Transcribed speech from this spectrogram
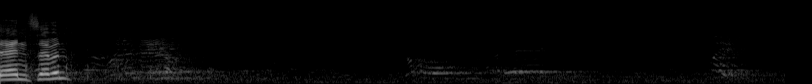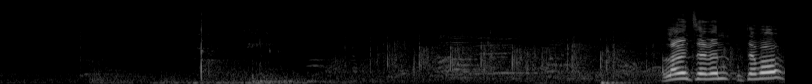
Ten, seven. Eleven, seven. Interval.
